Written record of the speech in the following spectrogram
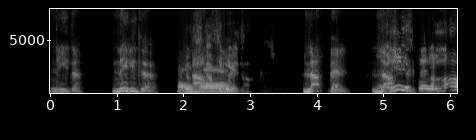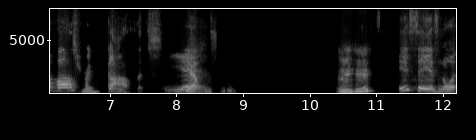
Neither. Neither. can Amen. separate. Nothing. And then Nothing. To love us regardless. yes. Mm-hmm. It, it says, nor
